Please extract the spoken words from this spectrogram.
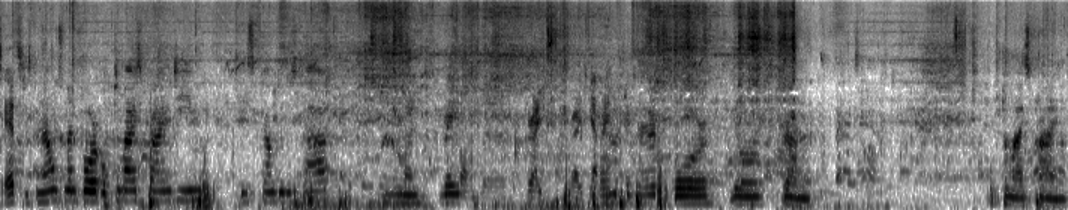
Bis jetzt? Just announcement for Optimize Prime team. Please come to the start. Um, Right. Right. ready prepared for your run. Optimize Prime.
